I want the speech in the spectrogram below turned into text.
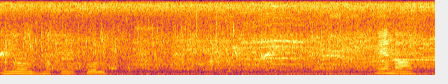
Ayun, naputol. Ayan oh.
